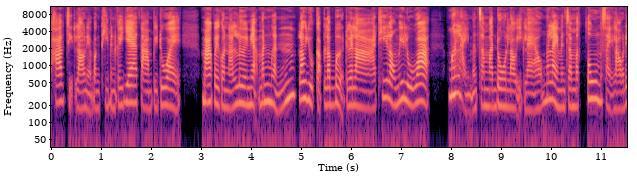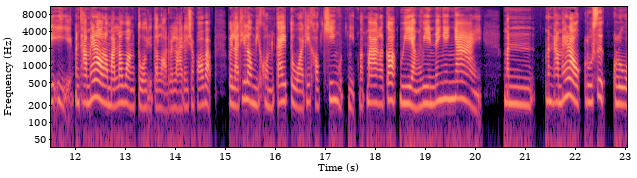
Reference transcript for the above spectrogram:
ภาพจิตเราเนี่ยบางทีมันก็แย่ตามไปด้วยมากไปกว่านั้นเลยเนี่ยมันเหมือนเราอยู่กับระเบิดเวลาที่เราไม่รู้ว่า เมื่อไหร่มันจะมาโดนเราอีกแล้ว เมื่อไหร่มันจะมาตุ้มใส่เราได้อีก มันทำให้เราระมัดระวังตัวอยู่ตลอดเวลาโดยเฉพาะแบบ เวลาที่เรามีคนใกล้ตัวที่เขาขี้หงุดหงิดมากๆ แล้วก็เวียงวีนได้ง่าย ๆ มันมันทำให้เรารู้สึกกลัว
